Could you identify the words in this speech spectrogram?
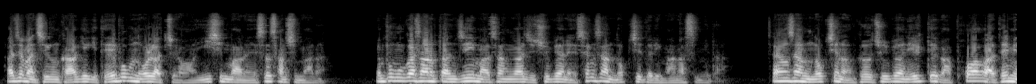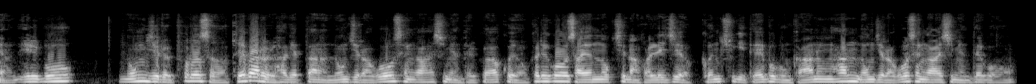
하지만 지금 가격이 대부분 올랐죠. 20만원에서 30만원. 현풍국가산업단지 마찬가지 주변에 생산 녹지들이 많았습니다. 생산 녹지는 그 주변 일대가 포화가 되면 일부 농지를 풀어서 개발을 하겠다는 농지라고 생각하시면 될 것 같고요. 그리고 자연녹지나 관리지역, 건축이 대부분 가능한 농지라고 생각하시면 되고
